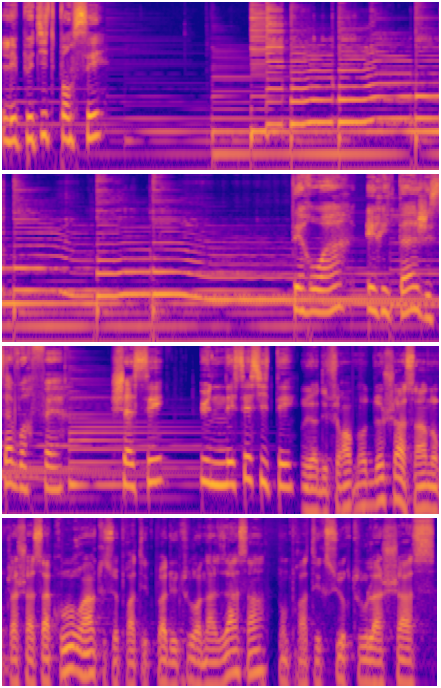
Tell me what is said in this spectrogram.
Les petites pensées. Terroir, héritage et savoir-faire. Chasser, une nécessité. Il y a différents modes de chasse. Hein. Donc la chasse à court, hein, qui se pratique pas du tout en Alsace. Hein. On pratique surtout la chasse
